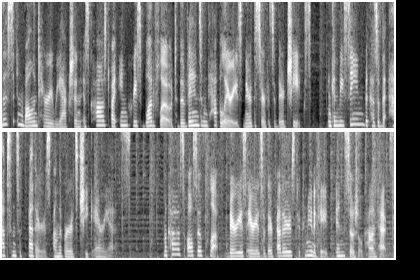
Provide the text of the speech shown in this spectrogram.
This involuntary reaction is caused by increased blood flow to the veins and capillaries near the surface of their cheeks and can be seen because of the absence of feathers on the bird's cheek areas. Macaws also fluff various areas of their feathers to communicate in social contexts.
